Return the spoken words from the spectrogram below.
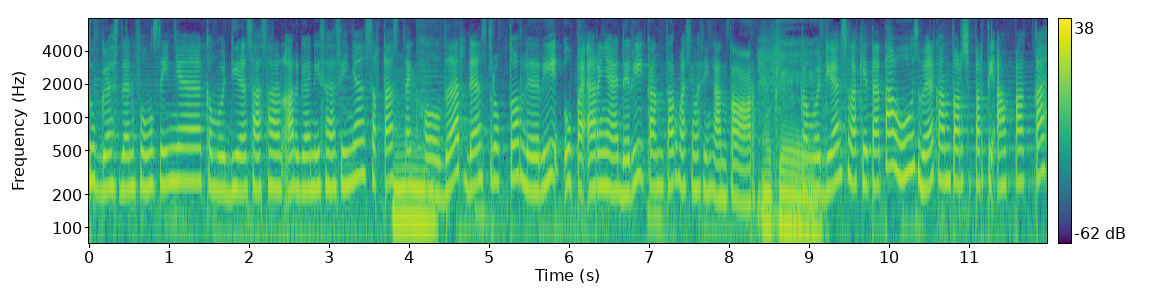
tugas dan fungsinya, kemudian sasaran organisasinya serta Hmm. stakeholder dan struktur dari UPR-nya dari kantor masing-masing kantor. Oke. Kemudian setelah kita tahu sebenarnya kantor seperti apakah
